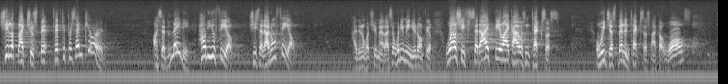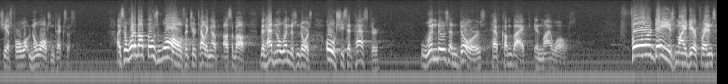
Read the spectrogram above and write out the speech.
She looked like she was 50% cured. I said, Lady, how do you feel? She said, I don't feel. I didn't know what she meant. I said, What do you mean you don't feel? Well, she said, I feel like I was in Texas. Well, we'd just been in Texas, and I thought, Walls? She has four walls, no walls in Texas. I said, What about those walls that you're telling us about that had no windows and doors? Oh, she said, Pastor, windows and doors have come back in my walls. Four days, my dear friends,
